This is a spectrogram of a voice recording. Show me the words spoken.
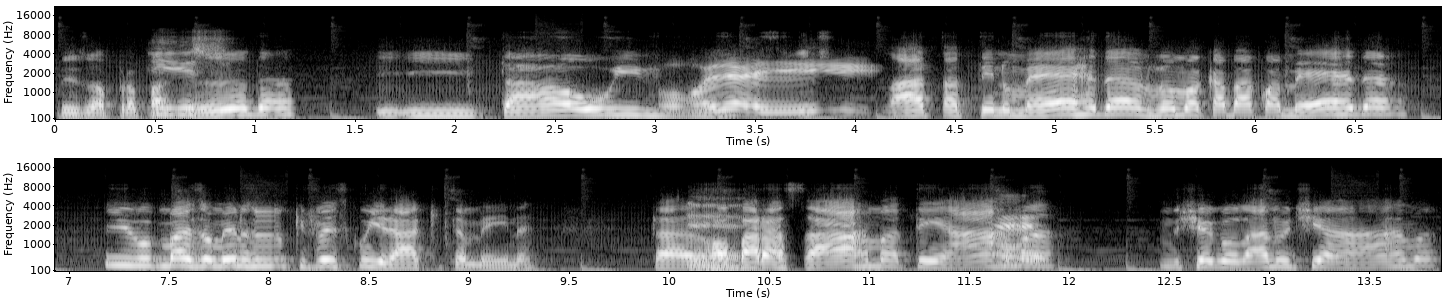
Fez uma propaganda e, e, tal e olha aí, lá tá tendo merda, vamos acabar com a merda. E mais ou menos o que fez com o Iraque também, né? Tá, é. Roubaram as armas, tem arma. É. Chegou lá, não tinha arma.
